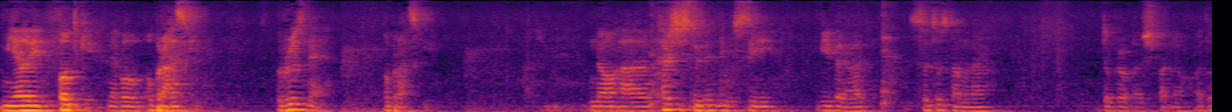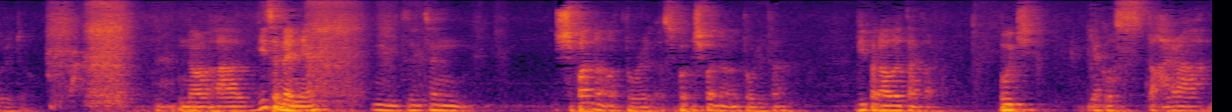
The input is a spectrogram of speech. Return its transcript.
měli fotky nebo obrázky. Různé obrázky. No a každý student musí vybrat, co to znamená dobrou a špatnou autoritu. No a víceméně ten špatná autorita, špatná autorita vypadala takhle. Buď jako stará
